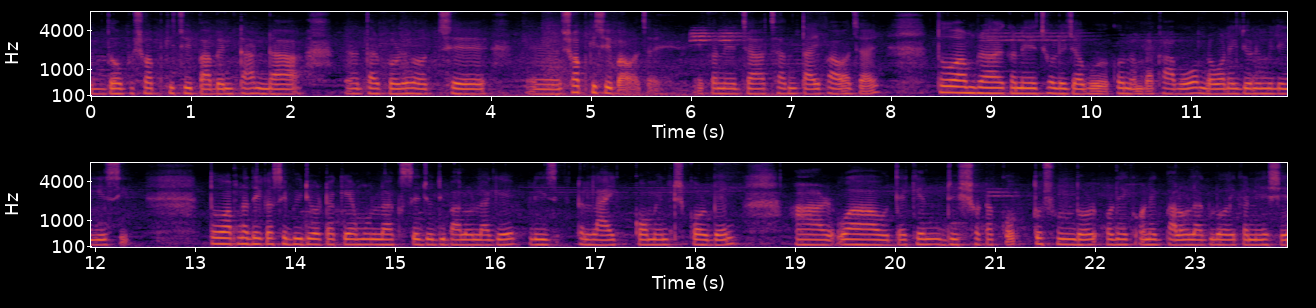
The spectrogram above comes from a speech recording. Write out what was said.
একদম সব কিছুই পাবেন, ঠান্ডা তারপরে হচ্ছে সব কিছুই পাওয়া যায়। এখানে যা চান তাই পাওয়া যায়। তো আমরা এখানে চলে যাব, এখন আমরা খাব, আমরা অনেকজনে মিলে গেছি। তো আপনাদের কাছে ভিডিওটা কেমন লাগছে? যদি ভালো লাগে প্লিজ একটা লাইক কমেন্ট করবেন। আর ওয়াও দেখেন দৃশ্যটা কত সুন্দর। অনেক অনেক ভালো লাগল এখানে এসে।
